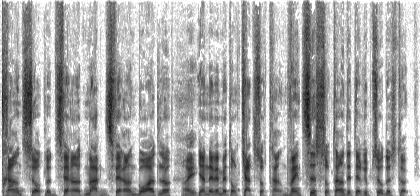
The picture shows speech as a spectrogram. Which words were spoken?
30 sortes, là, différentes marques, différentes boîtes, là. Oui. Il y en avait, mettons, 4 sur 30. 26 sur 30 étaient rupture de stock.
